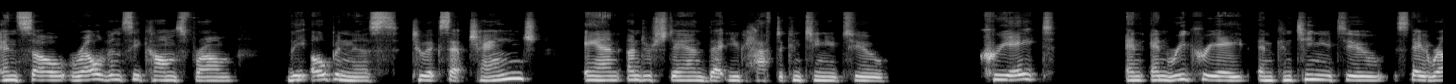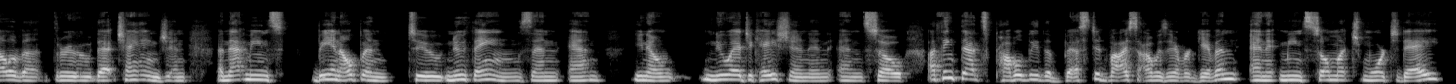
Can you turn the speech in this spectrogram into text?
And so relevancy comes from the openness to accept change and understand that you have to continue to create and and recreate and continue to stay relevant through that change. And and that means being open to new things and and you know new education. And and so i think that's probably the best advice i was ever given. And it means so much more today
